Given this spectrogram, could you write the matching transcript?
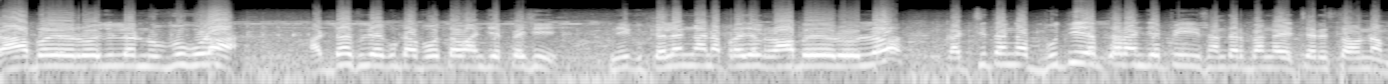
రాబోయే రోజుల్లో నువ్వు కూడా అడ్రస్ లేకుండా పోతావు అని చెప్పేసి నీకు తెలంగాణ ప్రజలు రాబోయే రోజుల్లో ఖచ్చితంగా బుద్ధి చెప్తారని చెప్పి ఈ సందర్భంగా హెచ్చరిస్తా ఉన్నాం.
